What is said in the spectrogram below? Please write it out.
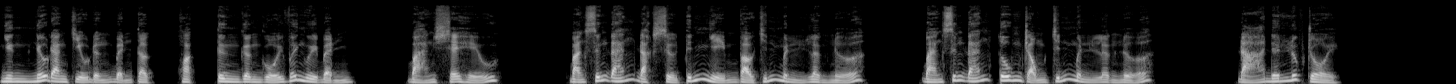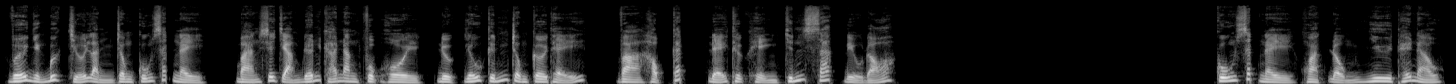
Nhưng nếu đang chịu đựng bệnh tật hoặc từng gần gũi với người bệnh bạn sẽ hiểu. Bạn xứng đáng đặt sự tín nhiệm vào chính mình lần nữa. Bạn xứng đáng tôn trọng chính mình lần nữa. Đã đến lúc rồi. Với những bước chữa lành trong cuốn sách này, bạn sẽ chạm đến khả năng phục hồi được giấu kín trong cơ thể và học cách để thực hiện chính xác điều đó. Cuốn sách này hoạt động như thế nào?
